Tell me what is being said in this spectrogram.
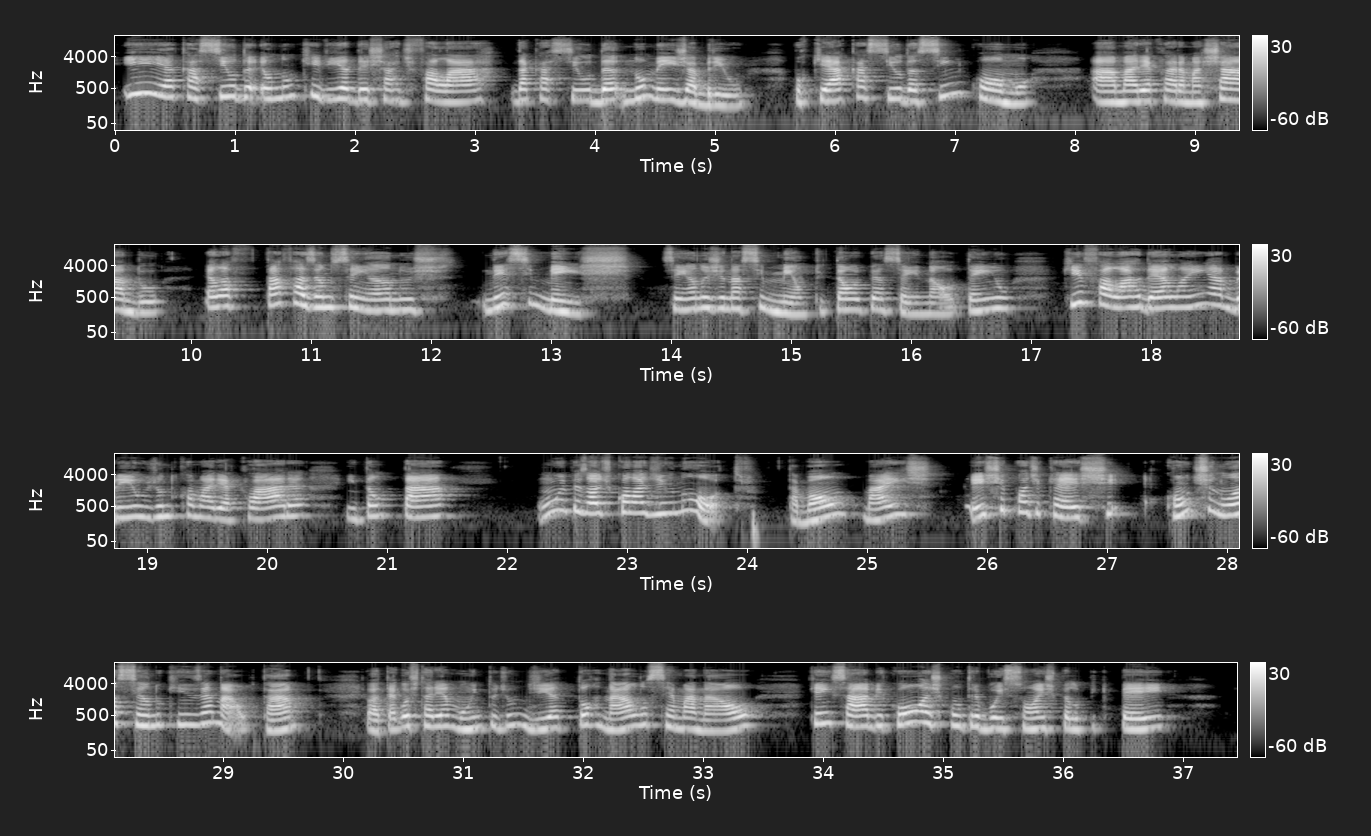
E a Cacilda, eu não queria deixar de falar da Cacilda no mês de abril, porque a Cacilda, assim como a Maria Clara Machado, ela tá fazendo 100 anos nesse mês, 100 anos de nascimento. Então eu pensei, não, eu tenho que falar dela em abril junto com a Maria Clara, então tá um episódio coladinho no outro, tá bom? Mas este podcast continua sendo quinzenal, tá? Eu até gostaria muito de um dia torná-lo semanal. Quem sabe com as contribuições pelo PicPay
